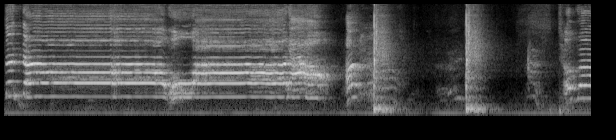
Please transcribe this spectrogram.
뜬다. 보아라. 저건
